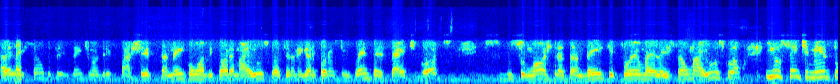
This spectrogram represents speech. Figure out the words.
A eleição do presidente Rodrigo Pacheco também com uma vitória maiúscula, se não me engano, foram 57 votos isso mostra também que foi uma eleição maiúscula e o sentimento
